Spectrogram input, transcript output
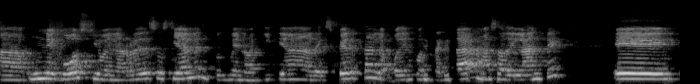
a un negocio en las redes sociales, pues bueno, aquí tienen a la experta, la pueden contactar más adelante. Eh,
